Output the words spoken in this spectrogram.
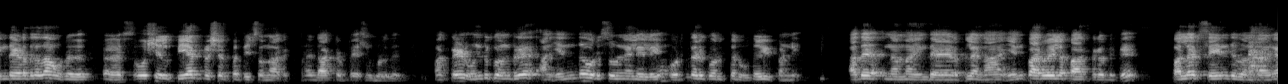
இந்த இடத்துலதான் ஒரு சோஷியல் பியர் ப்ரெஷர் பத்தி சொன்னாரு டாக்டர் பேசும் பொழுது. மக்கள் ஒன்றுக்கொன்று எந்த ஒரு சூழ்நிலையிலையும் ஒருத்தருக்கு ஒருத்தர் உதவி பண்ணி அதை நம்ம இந்த இடத்துல நான் என் பார்வையில பார்க்கறதுக்கு பலர் சேர்ந்து வந்தாங்க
